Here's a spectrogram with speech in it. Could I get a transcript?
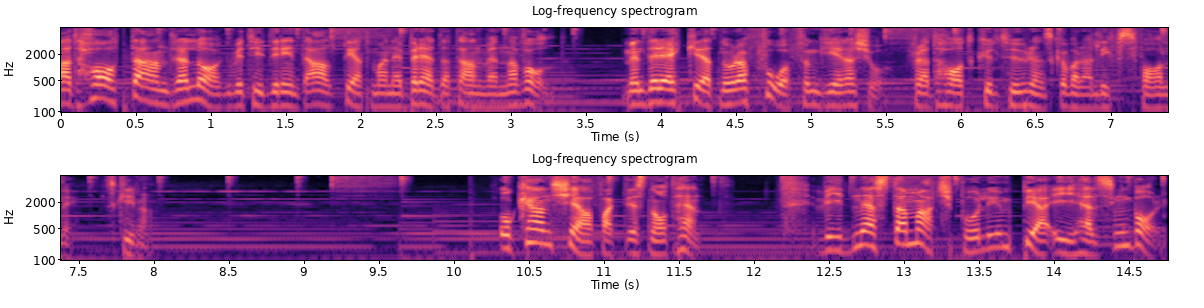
Att hata andra lag betyder inte alltid att man är beredd att använda våld. Men det räcker att några få fungerar så för att hatkulturen ska vara livsfarlig, skriver han. Och kanske har faktiskt något hänt. Vid nästa match på Olympia i Helsingborg,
